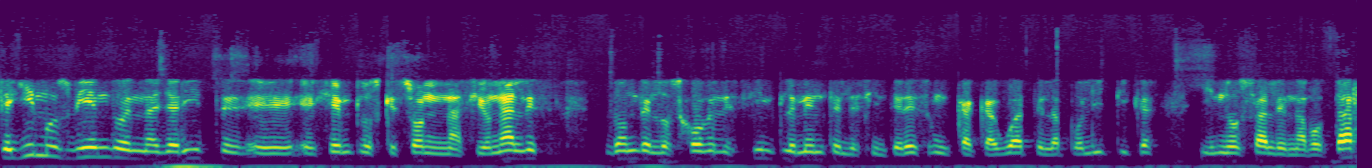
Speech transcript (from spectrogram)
Seguimos viendo en Nayarit eh, ejemplos que son nacionales, donde los jóvenes simplemente les interesa un cacahuate la política y no salen a votar,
